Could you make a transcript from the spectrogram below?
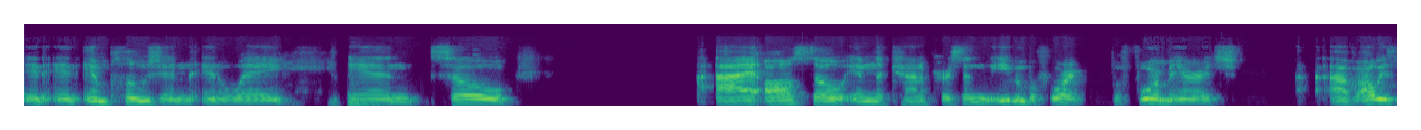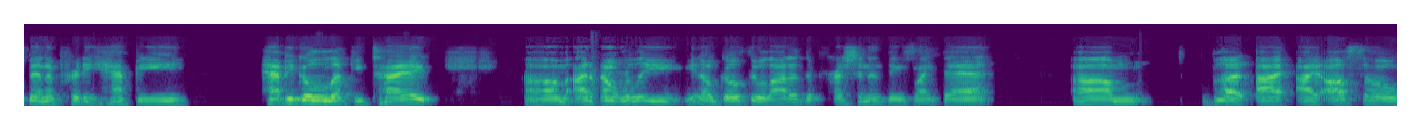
an, an implosion in a way, mm-hmm. and so I also am the kind of person, even before before marriage, I've always been a pretty happy, happy-go-lucky type. Um, I don't really, you know, go through a lot of depression and things like that. Um, but I, I also,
